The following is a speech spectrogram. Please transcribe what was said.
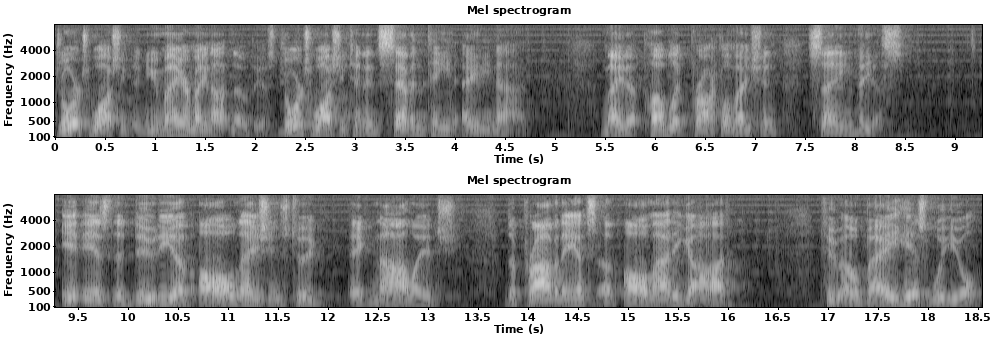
George Washington, you may or may not know this, George Washington in 1789 made a public proclamation saying this It is the duty of all nations to acknowledge the providence of Almighty God, to obey His will,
